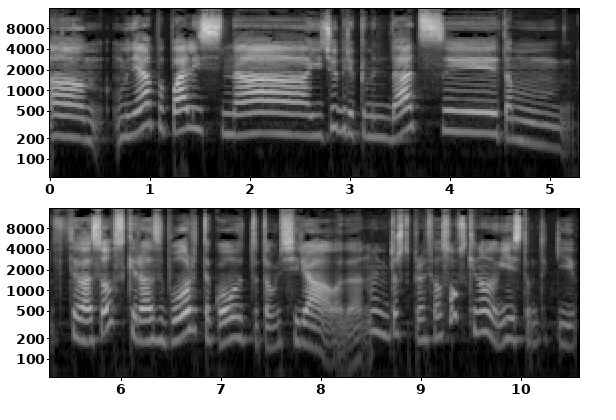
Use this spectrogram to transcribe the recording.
у меня попались на YouTube рекомендации, там, философский разбор такого-то там сериала, да. Ну, не то, что прям философский, но есть там такие.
